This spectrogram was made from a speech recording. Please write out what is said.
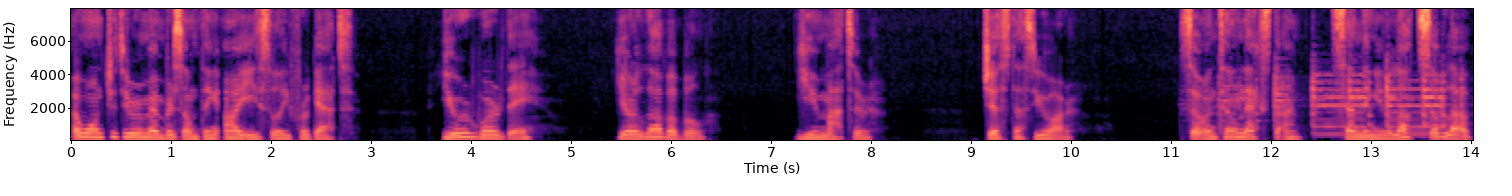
I want you to remember something I easily forget. You're worthy. You're lovable. You matter. Just as you are. So until next time, sending you lots of love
